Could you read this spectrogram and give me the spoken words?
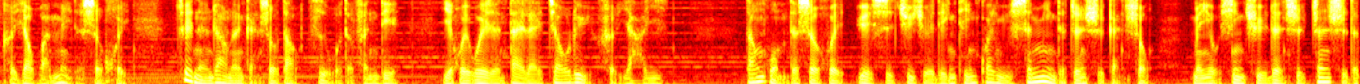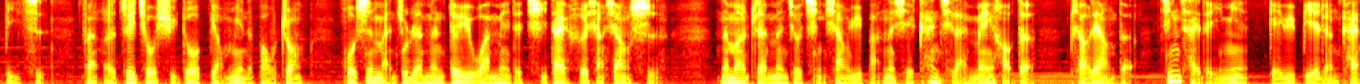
和要完美的社会，最能让人感受到自我的分裂，也会为人带来焦虑和压抑。当我们的社会越是拒绝聆听关于生命的真实感受，没有兴趣认识真实的彼此，反而追求许多表面的包装，或是满足人们对于完美的期待和想象时，那么人们就倾向于把那些看起来美好的、漂亮的、精彩的一面给予别人看，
